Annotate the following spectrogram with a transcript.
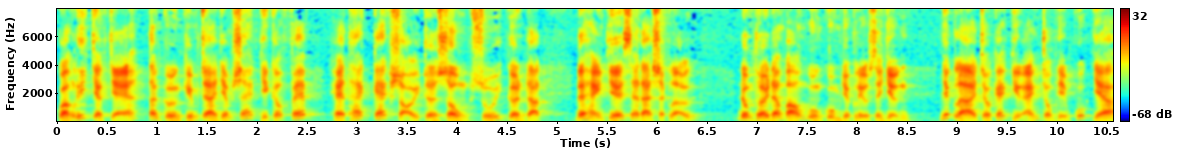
Quản lý chặt chẽ, tăng cường kiểm tra giám sát việc cấp phép khai thác cát sỏi trên sông, suối, kênh rạch để hạn chế xảy ra sạt lở, đồng thời đảm bảo nguồn cung vật liệu xây dựng, nhất là cho các dự án trọng điểm quốc gia,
